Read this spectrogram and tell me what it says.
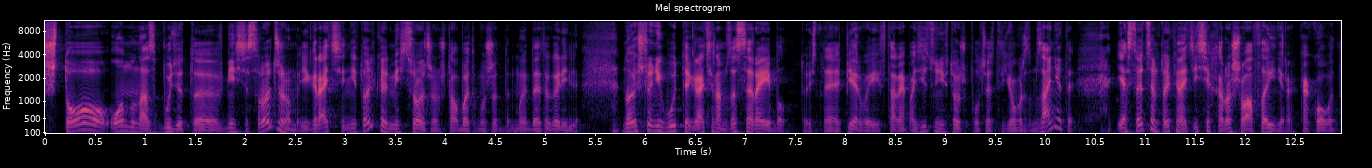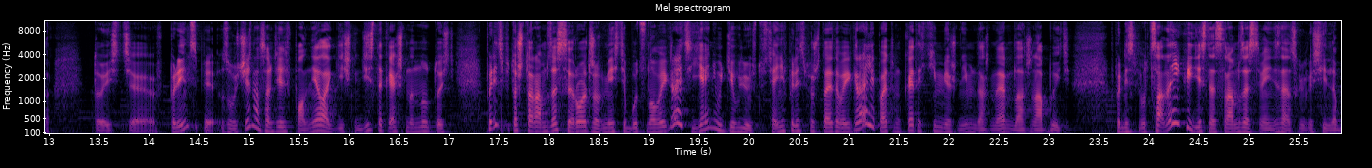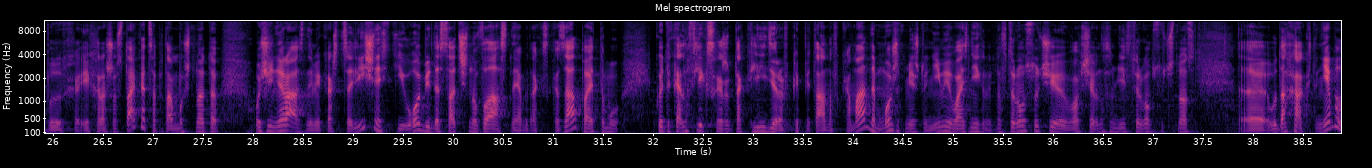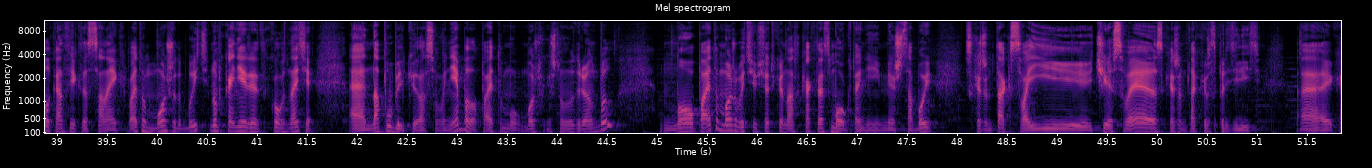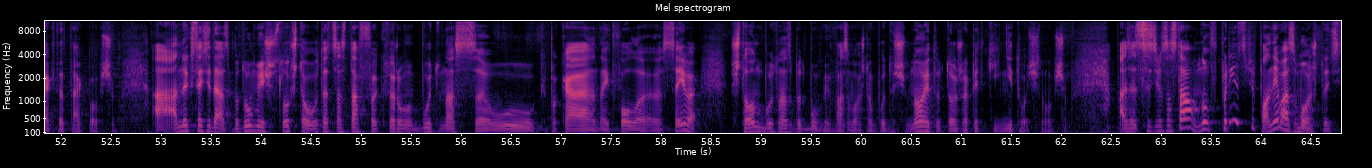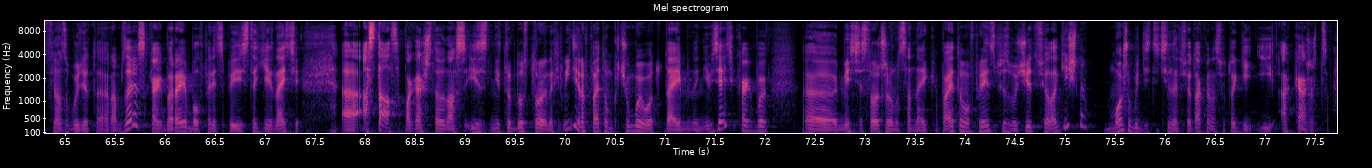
что он у нас будет э, вместе с Роджером играть не только вместе с Роджером, что об этом уже мы до этого говорили, но и что у них будет играть Рамзес Рейбл. То есть на первой и второй позиции у них тоже, получается, таким образом заняты. И остается им только найти себе хорошего оффлейнера какого-то. То есть, э, в принципе, звучит на самом деле вполне логично. Единственное, конечно, ну, то есть, в принципе, то, что Рамзес и Роджер вместе будут снова играть, я не удивлюсь. То есть, они, в принципе, уже до этого играли, поэтому какая-то химия между ними, даже, наверное, должна быть. В принципе, вот Санейка, единственное, с Рамзесом, я не знаю, насколько сильно будут и хорошо стакаться, потому что, ну, это очень разные, мне кажется, личности, и обе достаточно властные, я бы так сказал, поэтому какой-то конфликт, скажем так, лидеров, капитанов команды может между ними возникнуть. Но в втором случае, вообще, на самом деле, в другом случае у нас э, у Дахака-то не было конфликта с Санейкой, поэтому, может быть, ну, по крайней мере, такого, знаете, э, на публике у нас его не было, поэтому, может, конечно, внутри он был, но поэтому, может быть, и все-таки у нас как-то смогут они между собой, скажем так, свои ЧСВ, скажем так, распределить. Э, как-то так, в общем. А, ну и, кстати, да, с Бадумом еще слух, что вот этот состав, который будет у нас э, у КПК Nightfall сейва, что он будет у нас Бадбуме, возможно, в будущем. Но это тоже, опять-таки, не точно, в общем. А с этим составом, ну, в принципе, вполне возможно. Действительно, у нас будет э, Рамзес, как бы Рейбл, в принципе, из таких, знаете, остался пока что у нас из нетрудоустроенных мидеров, поэтому почему бы его туда именно не взять, как бы, вместе с Роджером Санейко. Поэтому, в принципе, звучит все логично. Может быть, действительно, все так у нас в итоге и окажется.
